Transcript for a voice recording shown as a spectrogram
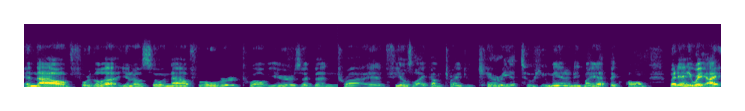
And now for the, you know, so now for over 12 years, I've been trying, it feels like I'm trying to carry it to humanity, my epic poem. But anyway, I,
